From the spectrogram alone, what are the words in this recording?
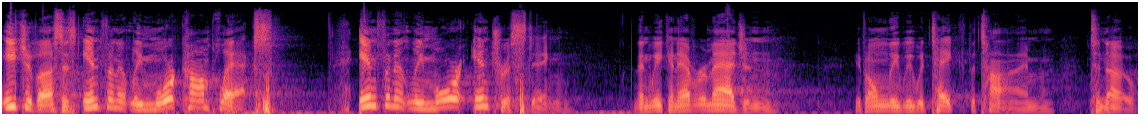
Each of us is infinitely more complex, infinitely more interesting than we can ever imagine if only we would take the time to know.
